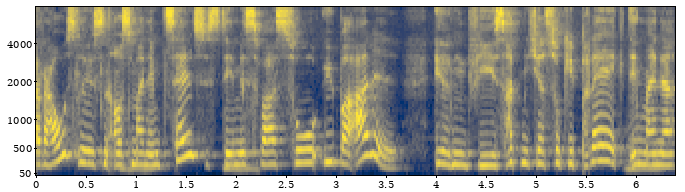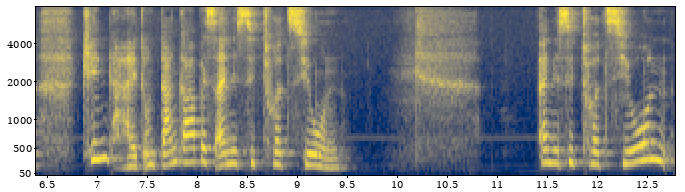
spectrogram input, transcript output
rauslösen aus meinem Zellsystem? Es war so überall irgendwie. Es hat mich ja so geprägt in meiner Kindheit. Und dann gab es eine Situation. Eine Situation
